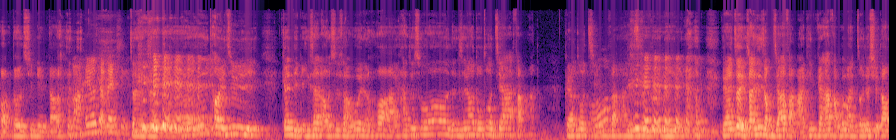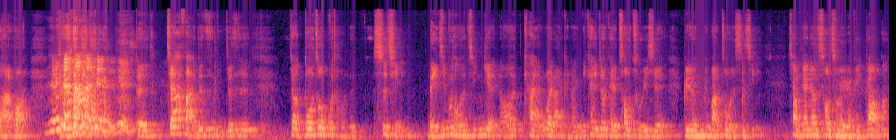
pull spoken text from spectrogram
哦，都是训练到的。啊，很有挑战性。真的，对对对，套一句跟李林山老师访问的话，他就说：“人生要多做加法。”不要做减法，就是你看 这也算是一种加法嘛。听跟他访问完之后，就学到他的话。对，加法就是你就是要多做不同的事情，累积不同的经验，然后看未来可能你可以就可以凑出一些别人没办法做的事情。像我现在就凑出了一个频道嘛，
